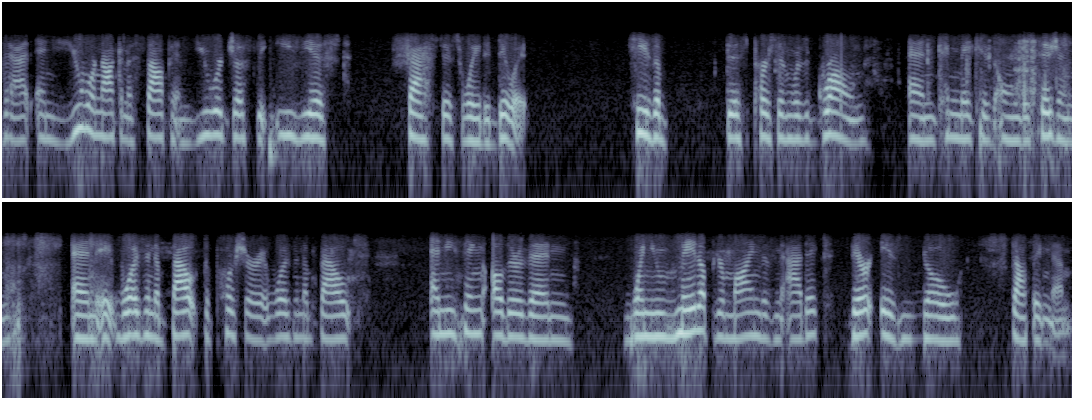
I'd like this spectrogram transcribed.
that, and you were not going to stop him. You were just the easiest, fastest way to do it. He's a, this person was grown and can make his own decisions and it wasn't about the pusher. It wasn't about anything other than when you've made up your mind as an addict, there is no stopping them.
